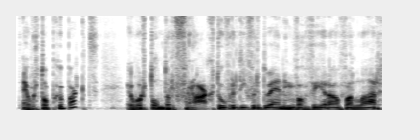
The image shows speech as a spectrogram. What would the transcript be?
hij wordt opgepakt. Hij wordt ondervraagd over die verdwijning van Vera van Laar.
